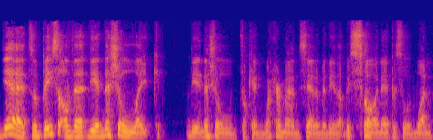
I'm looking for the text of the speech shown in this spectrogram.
Yeah, so basically the the initial like the initial fucking Wicker Man ceremony that we saw in episode one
